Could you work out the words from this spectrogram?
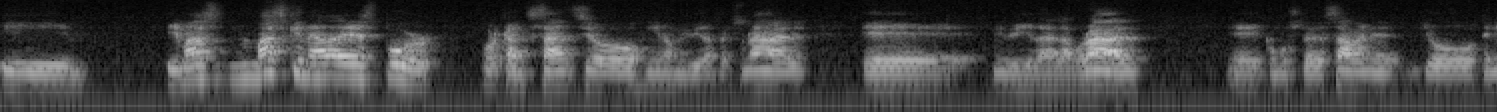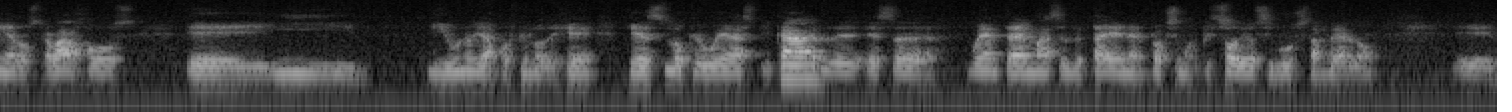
y, y más más que nada es por por cansancio, you know, mi vida personal, eh, mi vida laboral. Eh, como ustedes saben, eh, yo tenía dos trabajos eh, y, y uno ya por fin lo dejé que es lo que voy a explicar. Es, uh, voy a entrar más en detalle en el próximo episodio si gustan verlo. Eh,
